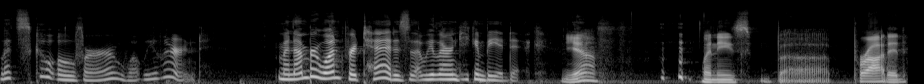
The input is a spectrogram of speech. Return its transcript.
let's go over what we learned. My number one for Ted is that we learned he can be a dick. Yeah. when he's uh, prodded,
